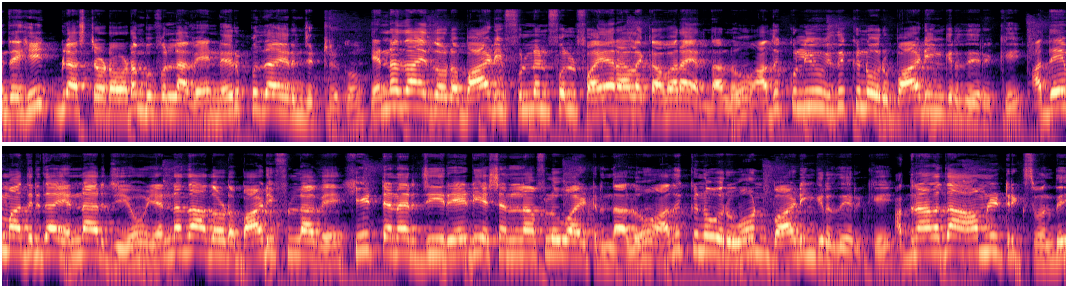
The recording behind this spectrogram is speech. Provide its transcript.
இந்த ஹீட் பிளாஸ்டோட உடம்பு ஃபுல்லாவே நெருப்பு தான் எரிஞ்சிட்டு இருக்கும் என்னதான் இதோட பாடி ஃபுல் அண்ட் ஃபுல் ஃபயரால கவரா இருந்தாலும் அதுக்குள்ளேயும் இதுக்குன்னு ஒரு பாடிங்கிறது இருக்கு. அதே மாதிரி தான் என்ஆர்ஜியும் என்னதான் அதோட பாடி ஃபுல்லாவே ஹீட் எனர்ஜி ரேடியேஷன்லாம் ஃப்ளூ ஆயிட்டு இருந்தாலும் அதுக்குன்னு ஒரு ஓன் பாடிங்கிறது இருக்கு. அதனால தான் ஆம்னிட்ரிக்ஸ் வந்து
